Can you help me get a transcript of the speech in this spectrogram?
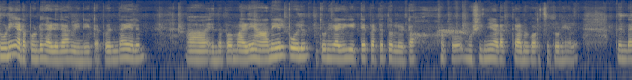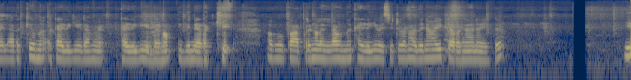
തുണി കിടപ്പുണ്ട് കഴുകാൻ വേണ്ടിയിട്ട്. അപ്പോൾ എന്തായാലും ഇന്നിപ്പോൾ മഴയാണെങ്കിൽ പോലും തുണി കഴുകിയിട്ടേ പറ്റത്തുള്ളൂ കേട്ടോ അപ്പോൾ മുഷിഞ്ഞ് കിടക്കുകയാണ് കുറച്ച് തുണികൾ അപ്പോൾ എന്തായാലും അതൊക്കെ ഒന്ന് കഴുകിയിടാൻ കഴുകിയിടണം ഇതിനിടയ്ക്ക്. അപ്പോൾ പാത്രങ്ങളെല്ലാം ഒന്ന് കഴുകി വെച്ചിട്ട് വേണം അതിനായിട്ട് ഇറങ്ങാനായിട്ട്. ഈ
